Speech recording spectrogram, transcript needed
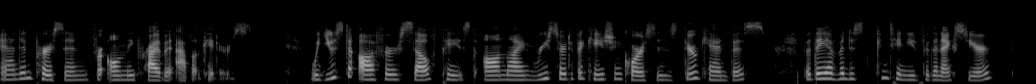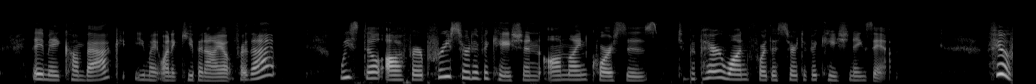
and in person for only private applicators. We used to offer self-paced online recertification courses through Canvas, but they have been discontinued for the next year. They may come back. You might want to keep an eye out for that we still offer pre-certification online courses to prepare one for the certification exam. Phew,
